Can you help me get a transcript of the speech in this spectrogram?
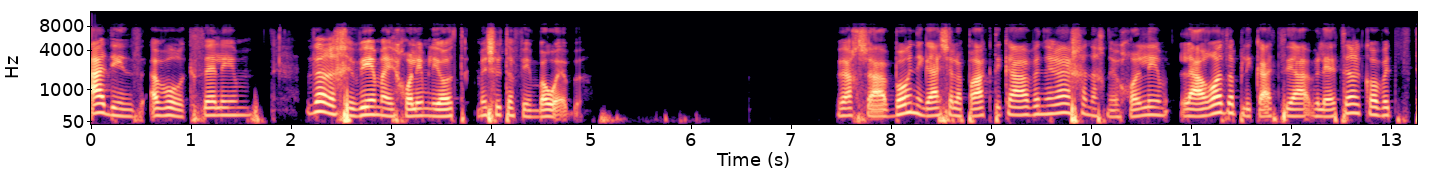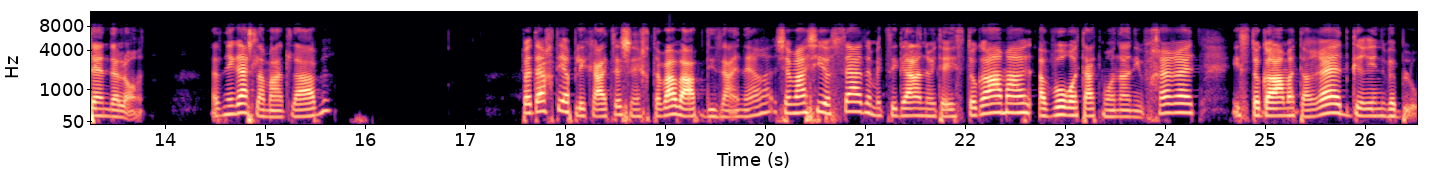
add-ins עבור אקסלים ורכיבים היכולים להיות משותפים ב web. ועכשיו בואו ניגש אל הפרקטיקה ונראה איך אנחנו יכולים לארוז אפליקציה ולייצר קובץ Standalone. אז ניגש ל MATLAB. פתחתי אפליקציה שנכתבה ב App Designer, שמה שהיא עושה זה מציגה לנו את ההיסטוגרמה עבור אותה תמונה נבחרת, היסטוגרמת ה red, green ו blue.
